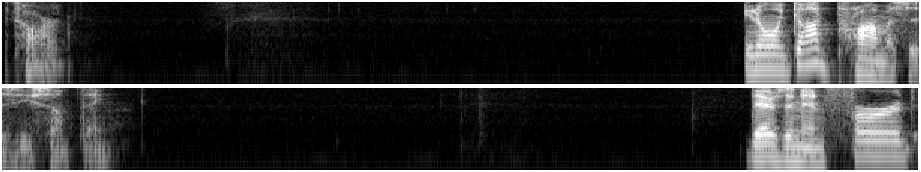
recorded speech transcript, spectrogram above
It's hard. You know, when God promises you something, there's an inferred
